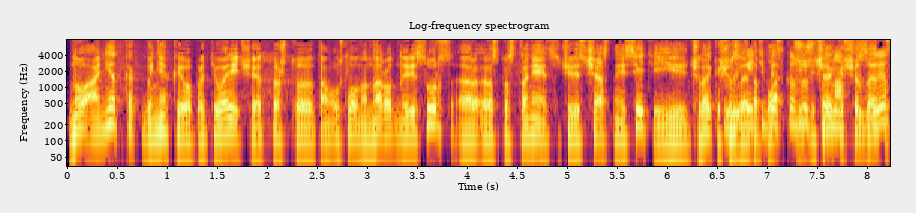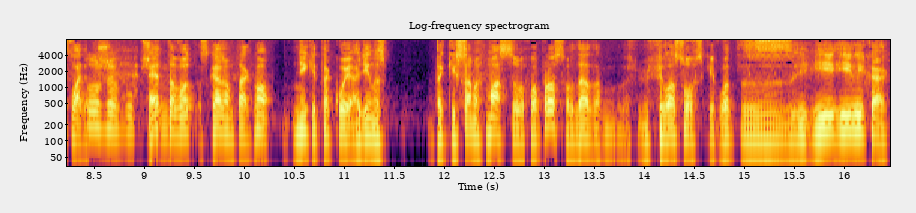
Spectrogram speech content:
Ну, а нет как бы некоего противоречия, то, что там условно народный ресурс э, распространяется через частные сети, и человек еще ну, за это платит. Скажу, и человек еще за это платит. Тоже, в общем... Это вот, скажем так, ну, некий такой один из таких самых массовых вопросов, да, там, философских. Вот и, или как?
